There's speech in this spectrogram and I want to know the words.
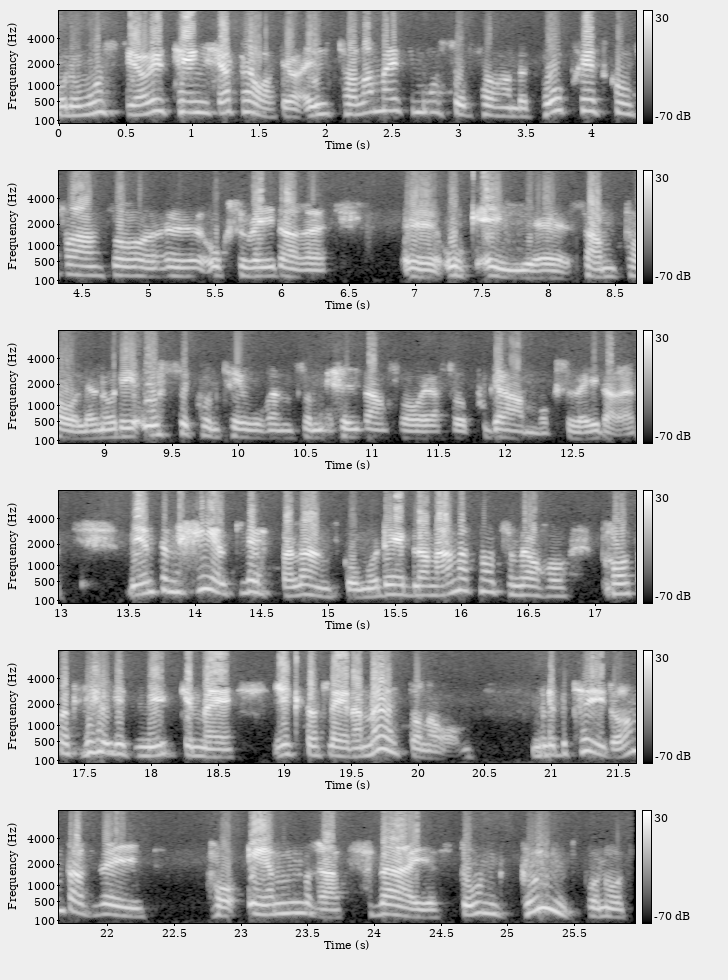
Och då måste jag ju tänka på att jag uttalar mig som OSSE-ordförande på presskonferenser eh, och så vidare eh, och i eh, samtalen och det är OSSE-kontoren som är huvudansvariga för program och så vidare. Det är inte en helt lätt balansgång och det är bland annat något som jag har pratat väldigt mycket med riksdagsledamöterna om. Men det betyder inte att vi har ändrat Sveriges ståndpunkt på något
